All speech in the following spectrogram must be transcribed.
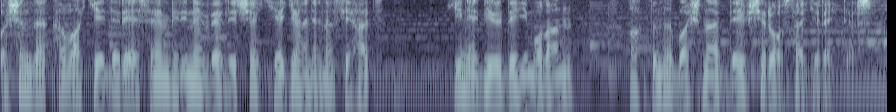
Başında kavak yerleri esen birine verilecek yegane nasihat, yine bir deyim olan aklını başına devşir olsa gerektir.''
